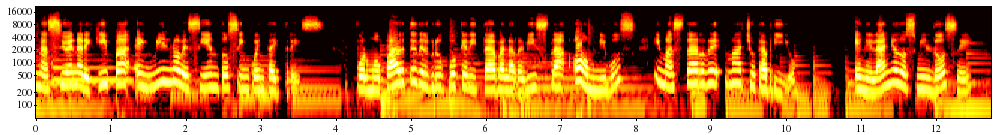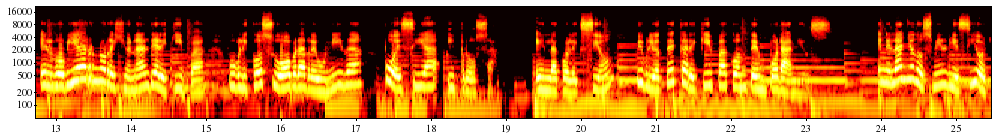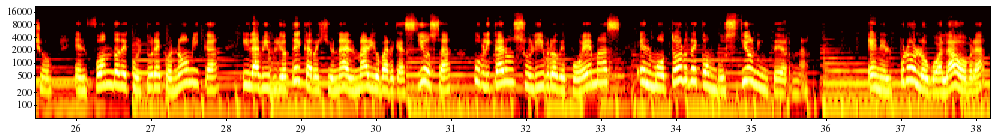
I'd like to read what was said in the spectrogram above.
Nació en Arequipa en 1953. Formó parte del grupo que editaba la revista Omnibus y más tarde Macho Cabrío. En el año 2012, el gobierno regional de Arequipa publicó su obra reunida Poesía y Prosa en la colección Biblioteca Arequipa Contemporáneos. En el año 2018, el Fondo de Cultura Económica y la Biblioteca Regional Mario Vargas Llosa publicaron su libro de poemas El motor de combustión interna. En el prólogo a la obra,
